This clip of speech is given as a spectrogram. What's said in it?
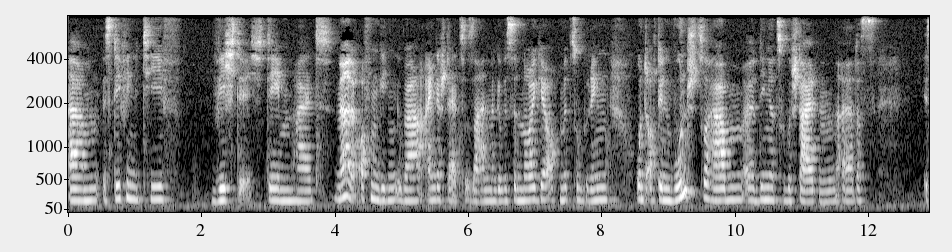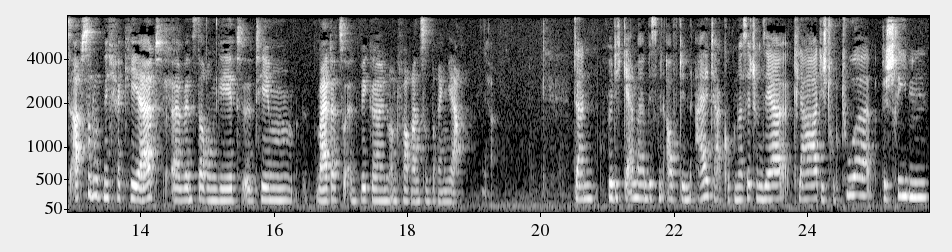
Ähm, ist definitiv wichtig, dem halt ne, offen gegenüber eingestellt zu sein, eine gewisse Neugier auch mitzubringen und auch den Wunsch zu haben, äh, Dinge zu gestalten. Äh, das ist absolut nicht verkehrt, äh, wenn es darum geht, äh, Themen weiterzuentwickeln und voranzubringen, ja dann würde ich gerne mal ein bisschen auf den Alltag gucken. Du hast jetzt schon sehr klar die Struktur beschrieben,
